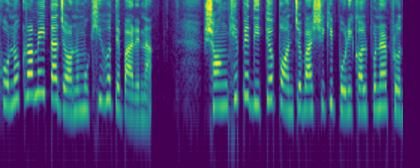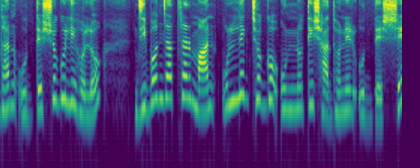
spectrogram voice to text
কোনো ক্রমেই তা জনমুখী হতে পারে না। সংক্ষেপে দ্বিতীয় পঞ্চবার্ষিকী পরিকল্পনার প্রধান উদ্দেশ্যগুলি হল, জীবনযাত্রার মান উল্লেখযোগ্য উন্নতি সাধনের উদ্দেশ্যে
